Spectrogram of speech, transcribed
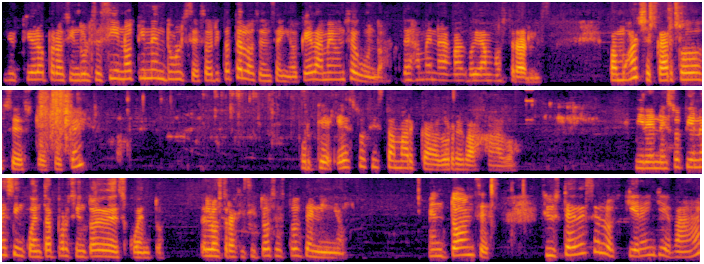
Yo quiero, pero sin dulces. Sí, no tienen dulces. Ahorita te los enseño, ¿ok? Dame un segundo. Déjame nada más, voy a mostrarles. Vamos a checar todos estos, ¿ok? Porque esto sí está marcado, rebajado. Miren, esto tiene 50% de descuento. Los trajecitos estos de niños. Entonces, si ustedes se los quieren llevar,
